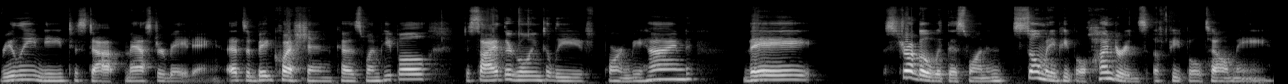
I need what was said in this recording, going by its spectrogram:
really need to stop masturbating. That's a big question because when people decide they're going to leave porn behind, they struggle with this one. And so many people, hundreds of people tell me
